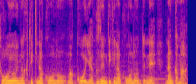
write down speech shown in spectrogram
東洋医学的な効能、まあ、こういう薬膳的な効能ってねなんかま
